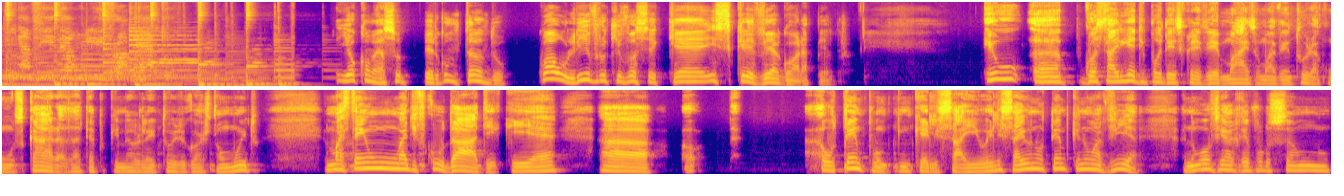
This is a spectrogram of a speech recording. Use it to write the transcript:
Minha vida é um livro aberto. E eu começo perguntando qual o livro que você quer escrever agora, Pedro? Eu uh, gostaria de poder escrever mais uma aventura com os caras, até porque meus leitores gostam muito, mas tem uma dificuldade que é uh, o tempo em que ele saiu. Ele saiu no tempo que não havia, não houve a revolução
